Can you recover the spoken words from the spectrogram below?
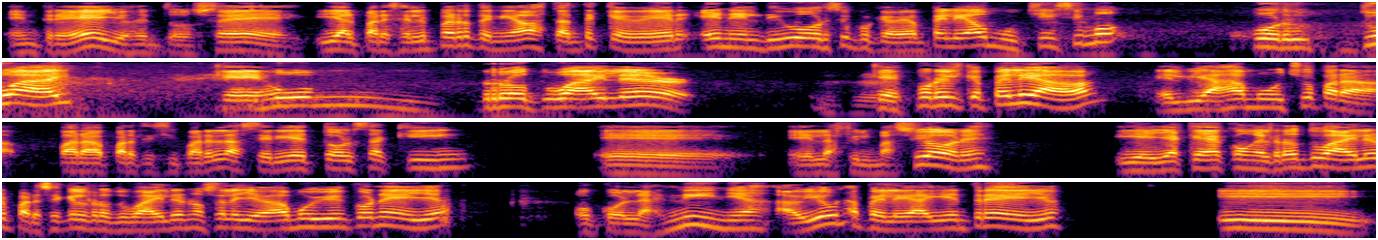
entre ellos. Entonces, y al parecer el perro tenía bastante que ver en el divorcio porque habían peleado muchísimo por Dwight, que es un Rottweiler que es por el que peleaban. Él viaja mucho para, para participar en la serie de Tulsa King, eh, en las filmaciones, y ella queda con el Rottweiler. Parece que el Rottweiler no se le llevaba muy bien con ella o con las niñas. Había una pelea ahí entre ellos. Y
